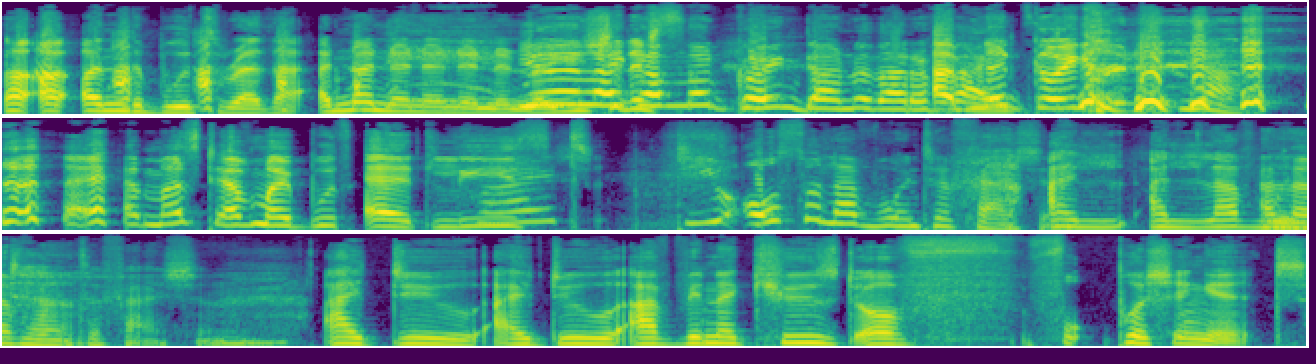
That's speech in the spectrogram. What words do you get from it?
uh, uh, on the boots rather. Uh, no, no, no, no, no, no. You like, I'm not going down without a fight. I'm not going. yeah. I must have my boots at least. Right? Do you also love winter fashion? I, I love winter. I love winter fashion. I do. I do. I've been accused of f- pushing it.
